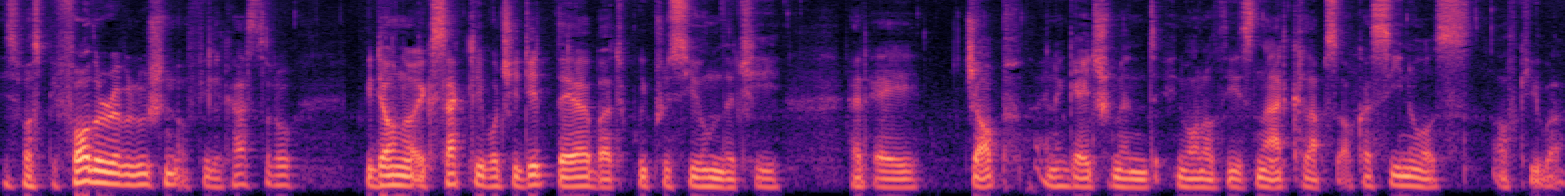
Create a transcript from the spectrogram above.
This was before the revolution of Fidel Castro. We don't know exactly what she did there, but we presume that she had a job, an engagement in one of these nightclubs or casinos of Cuba.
